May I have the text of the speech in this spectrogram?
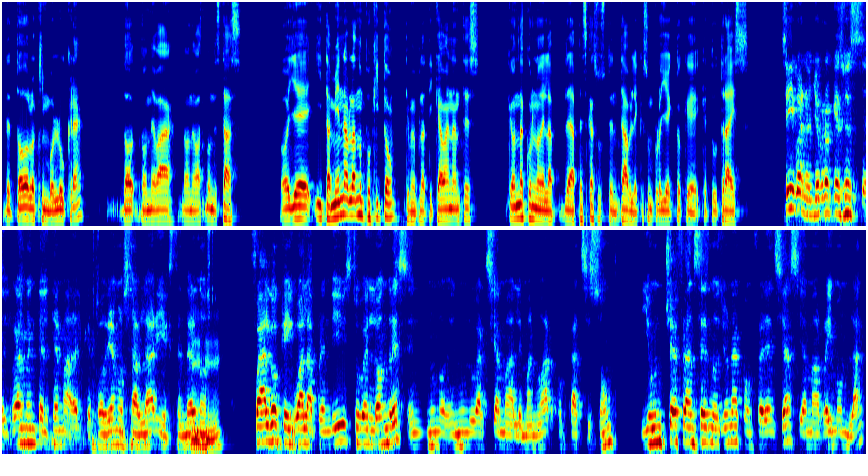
de todo lo que involucra, dónde va, dónde vas, dónde estás. Oye, y también hablando un poquito, que me platicaban antes, ¿qué onda con lo de la, pesca sustentable, que es un proyecto que, que, tú traes? Sí, bueno, yo creo que eso es realmente el tema del que podríamos hablar y extendernos. Fue algo que igual aprendí, estuve en Londres, en, uno, en un lugar que se llama Le Manoir o Quatre Saisons, y un chef francés nos dio una conferencia, se llama Raymond Blanc,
